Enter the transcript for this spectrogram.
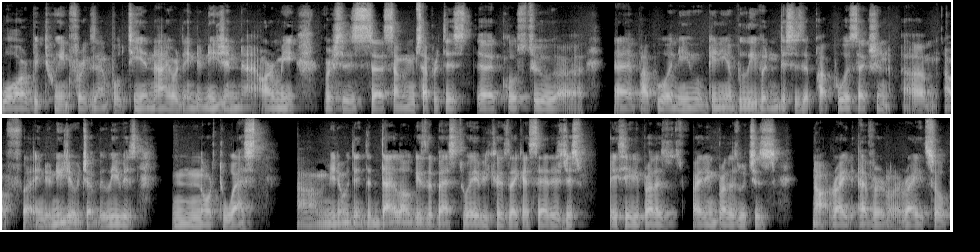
war between for example TNI or the Indonesian uh, army versus uh, some separatists uh, close to Papua New Guinea, I believe, and this is the Papua section um, of Indonesia, which I believe is northwest. Um, you know, the, the dialogue is the best way because, like I said, it's just basically brothers fighting brothers, which is not right ever, right? So,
